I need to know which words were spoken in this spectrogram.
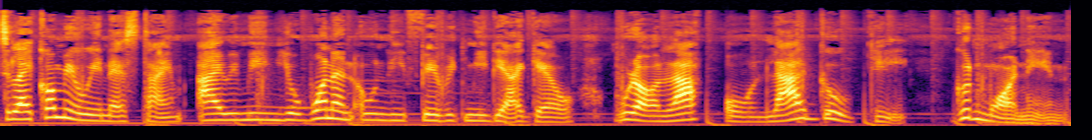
Till I come your way next time, I remain your one and only favorite media girl, Wuraola Olagoke. Good morning.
